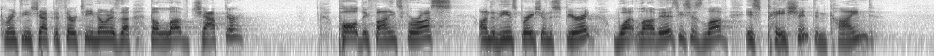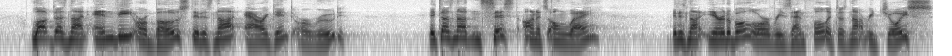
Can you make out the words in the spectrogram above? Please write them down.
Corinthians chapter 13, known as the, the love chapter. Paul defines for us, under the inspiration of the Spirit, what love is. He says, Love is patient and kind. Love does not envy or boast. It is not arrogant or rude. It does not insist on its own way. It is not irritable or resentful. It does not rejoice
